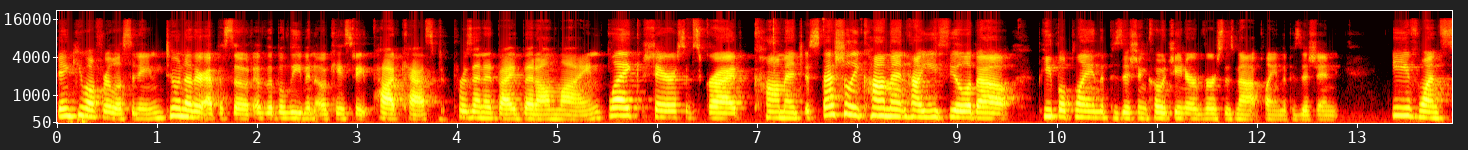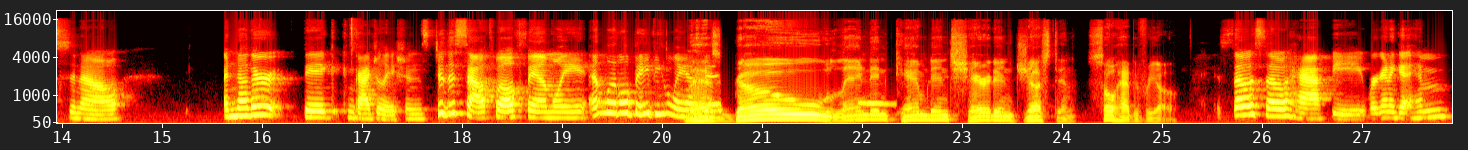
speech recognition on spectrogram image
Thank you all for listening to another episode of the Bleav in OK State podcast presented by Bet Online. Like, share, subscribe, comment, especially comment how you feel about people playing the position coaching or versus not playing the position. Yves wants to know another big congratulations to the Southwell family and little baby Landon. Let's go, Landon, Camden, Sheridan, Justin. So happy for y'all. So, so happy. We're going to get him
